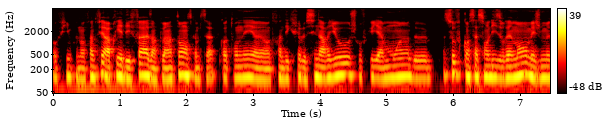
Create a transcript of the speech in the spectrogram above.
au film qu'on est en train de faire. Après, il y a des phases un peu intenses comme ça. Quand on est euh, en train d'écrire le scénario, je trouve qu'il y a moins de, sauf quand ça s'enlise vraiment, mais je me,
